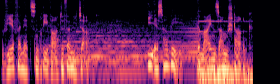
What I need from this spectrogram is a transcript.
Wir vernetzen private Vermieter. ISHW. Gemeinsam stark.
